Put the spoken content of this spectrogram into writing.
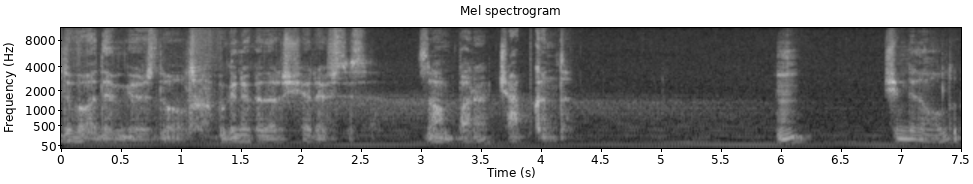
Öldü badem gözlü oldu. Bugüne kadar şerefsiz. Zampara çapkındı. Hı? Şimdi ne oldu?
